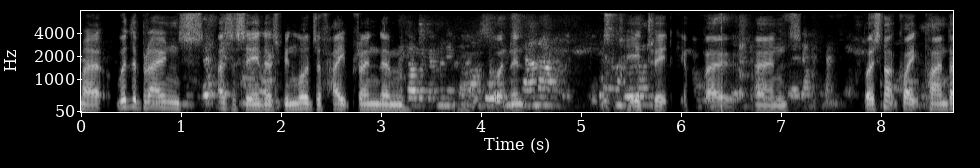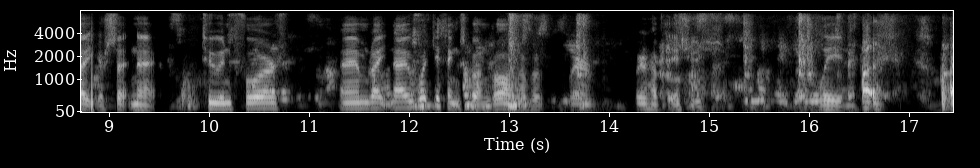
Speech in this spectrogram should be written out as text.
uh, with the Browns, as I say, there's been loads of hype around them going in. The trade came about, and but it's not quite panned out. You're sitting at two and four um, right now. What do you think's gone wrong? Where where have the issues lain? I, I,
